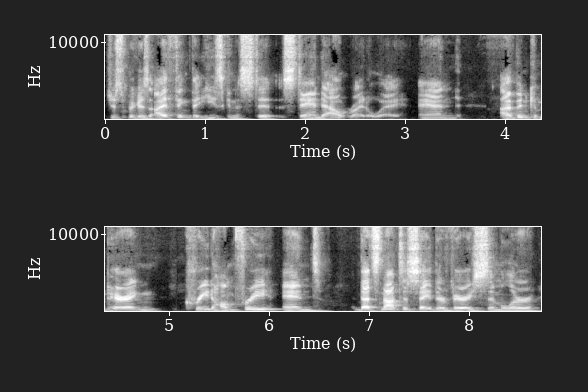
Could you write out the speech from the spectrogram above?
just because I think that he's going to st- stand out right away. And I've been comparing Creed Humphrey. And that's not to say they're very similar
